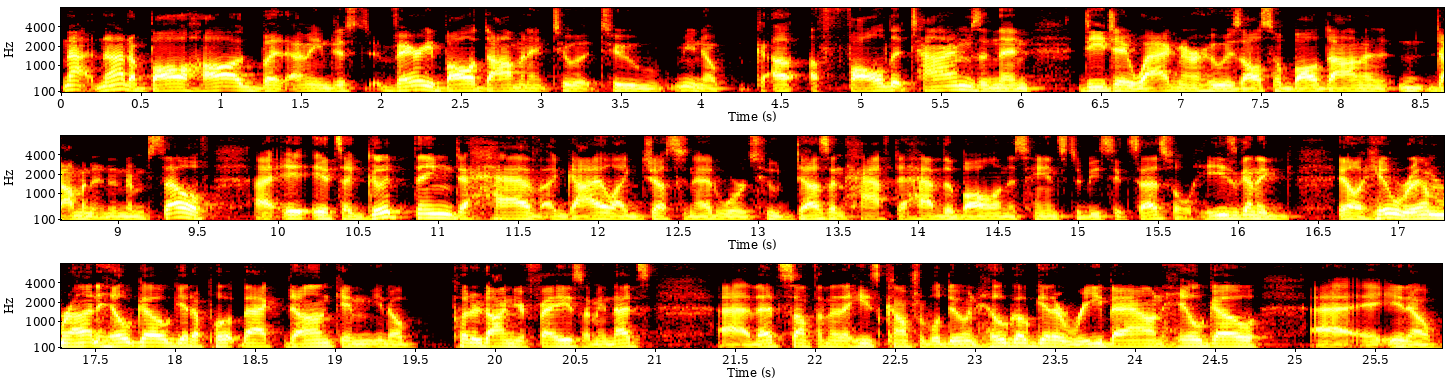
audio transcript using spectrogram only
not not a ball hog, but I mean, just very ball dominant to it to you know a, a fault at times, and then DJ Wagner, who is also ball dominant dominant in himself. Uh, it, it's a good thing to have a guy like Justin Edwards who doesn't have to have the ball in his hands to be successful. He's gonna, you know, he'll rim run, he'll go get a putback dunk, and you know put it on your face. I mean, that's uh, that's something that he's comfortable doing. He'll go get a rebound. He'll go, uh, you know,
